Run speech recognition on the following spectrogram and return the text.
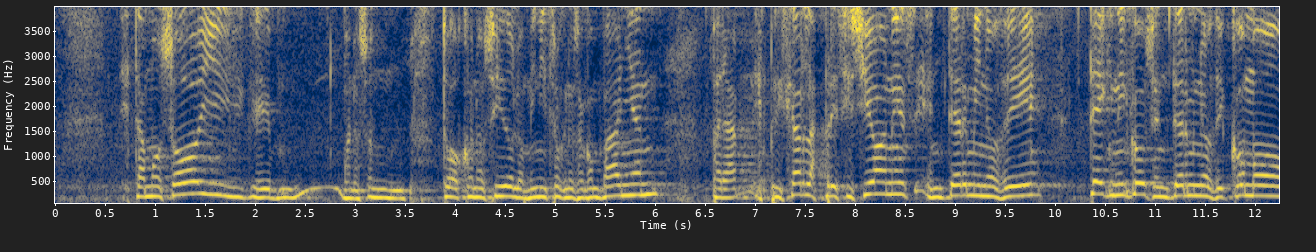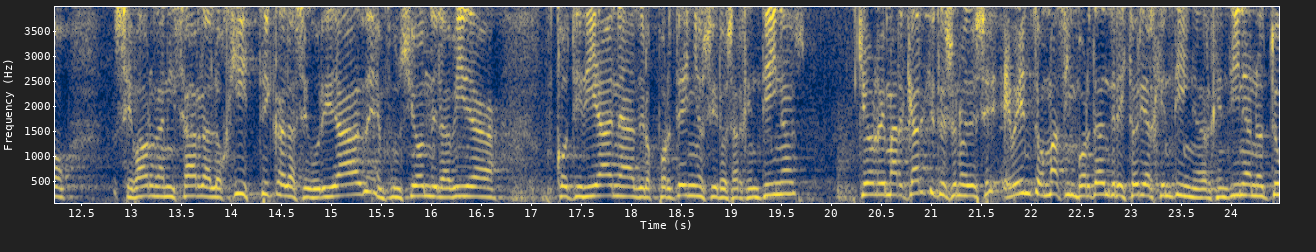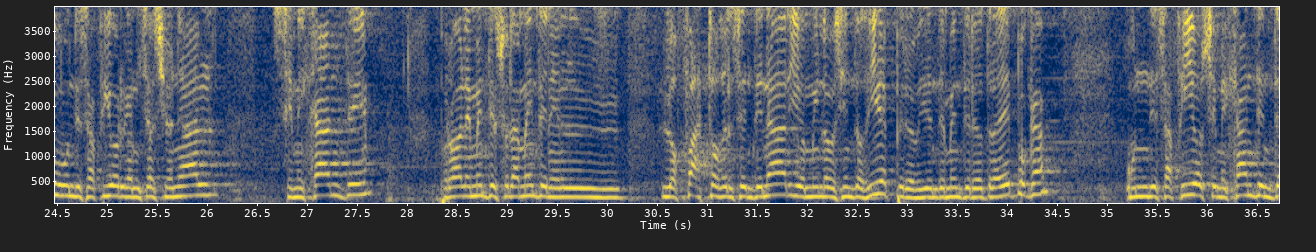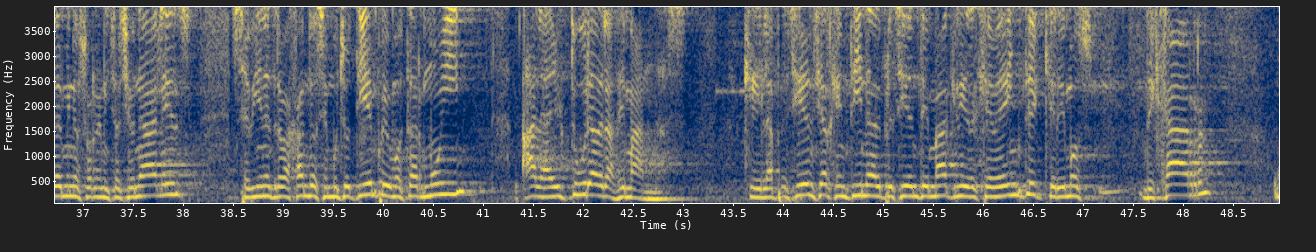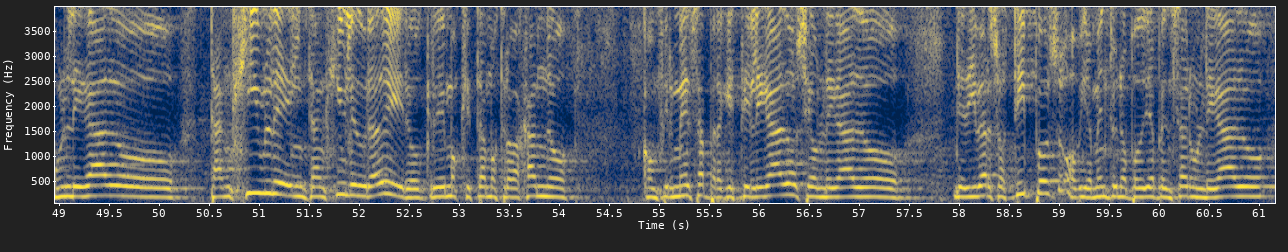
Estamos hoy, bueno, son todos conocidos los ministros que nos acompañan, para explicar las precisiones en términos de técnicos, en términos de cómo se va a organizar la logística, la seguridad en función de la vida cotidiana de los porteños y los argentinos. Quiero remarcar que este es uno de los eventos más importantes de la historia argentina. La Argentina no tuvo un desafío organizacional semejante, probablemente solamente en los fastos del centenario en 1910, pero evidentemente era otra época. Un desafío semejante en términos organizacionales. Se viene trabajando hace mucho tiempo y vamos a estar muy a la altura de las demandas. Que la presidencia argentina del presidente Macri del G20 queremos dejar un legado tangible e intangible duradero. Creemos que estamos trabajando con firmeza para que este legado sea un legado de diversos tipos. Obviamente uno podría pensar un legado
